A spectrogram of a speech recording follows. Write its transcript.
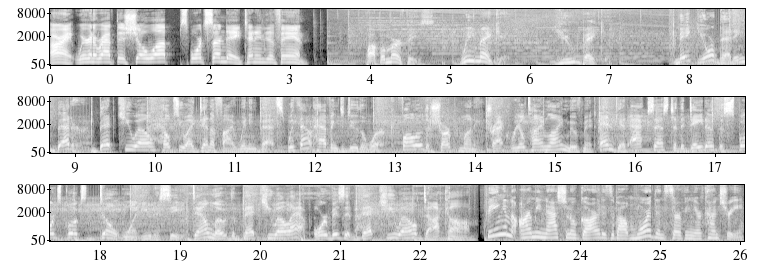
All right, we're gonna wrap this show up. Sports Sunday, 10 into the fan. Papa Murphy's. We make it. You bake it. Make your betting better. BetQL helps you identify winning bets without having to do the work. Follow the sharp money, track real time line movement, and get access to the data the sportsbooks don't want you to see. Download the BetQL app or visit betql.com. Being in the Army National Guard is about more than serving your country.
